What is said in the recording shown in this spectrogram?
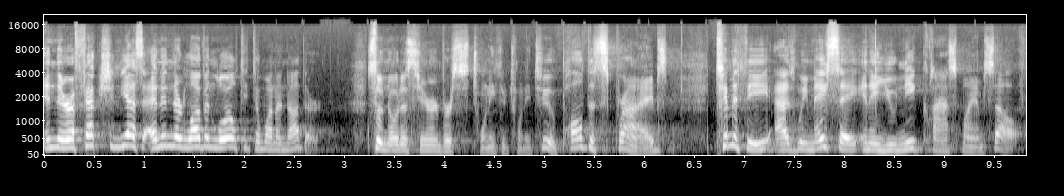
in their affection, yes, and in their love and loyalty to one another. So notice here in verses 20 through 22, Paul describes Timothy, as we may say, in a unique class by himself.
